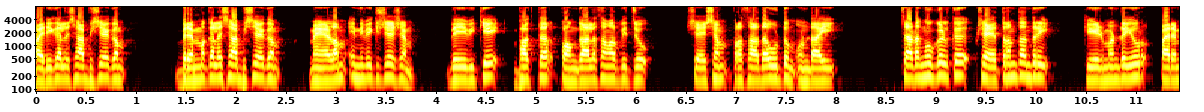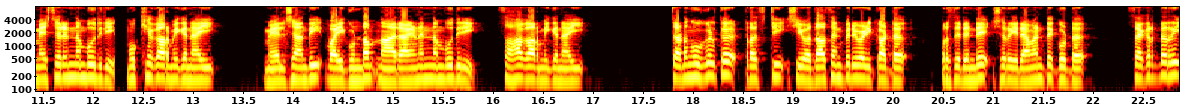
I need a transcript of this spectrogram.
പരികലശാഭിഷേകം ബ്രഹ്മകലശാഭിഷേകം മേളം എന്നിവയ്ക്ക് ശേഷം ദേവിക്ക് ഭക്തർ പൊങ്കാല സമർപ്പിച്ചു. ശേഷം പ്രസാദഊട്ടും ഉണ്ടായി. ചടങ്ങുകൾക്ക് ക്ഷേത്രം തന്ത്രി കീഴ്മണ്ടയൂർ പരമേശ്വരൻ നമ്പൂതിരി മുഖ്യകാർമ്മികനായി. മേൽശാന്തി വൈകുണ്ഠം നാരായണൻ നമ്പൂതിരി സഹകാർമ്മികനായി. ചടങ്ങുകൾക്ക് trustee Sivadasan Peruvazhikkattu president Sreeraman Thekkottu secretary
